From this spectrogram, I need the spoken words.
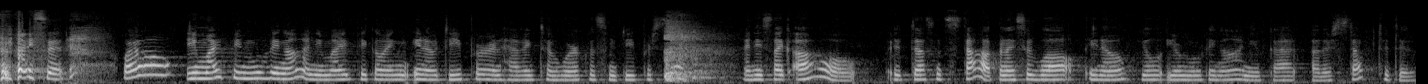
and I said, well, you might be moving on. You might be going, you know, deeper and having to work with some deeper stuff. And he's like, oh, it doesn't stop. And I said, well, you know, you are moving on. You've got other stuff to do.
